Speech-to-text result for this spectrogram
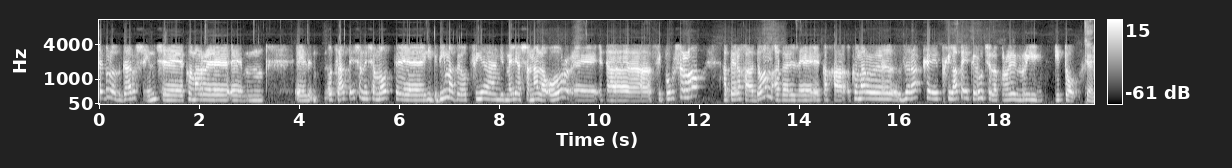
סבלוד גרשין, שכלומר, הוצאת תשע נשמות אה, הקדימה והוציאה, נדמה לי, השנה לאור אה, את הסיפור שלו. הפרח האדום, אבל אה, ככה, כלומר, אה, זה רק אה, תחילת ההיכרות של הקורא העברי איתו. כן.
